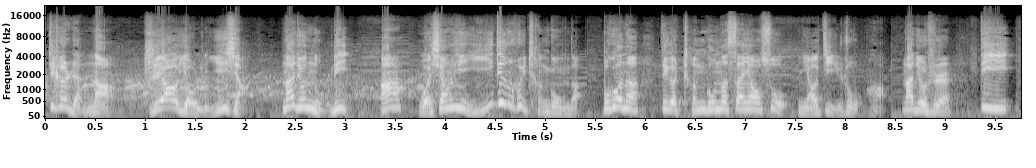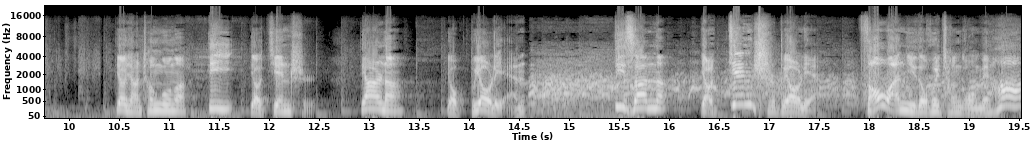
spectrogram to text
这个人呐，只要有理想，那就努力啊！我相信一定会成功的。不过呢，这个成功的三要素你要记住哈，那就是第一，要想成功呢，第一要坚持，第二呢。要不要脸？第三呢，要坚持不要脸，早晚你都会成功的哈。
